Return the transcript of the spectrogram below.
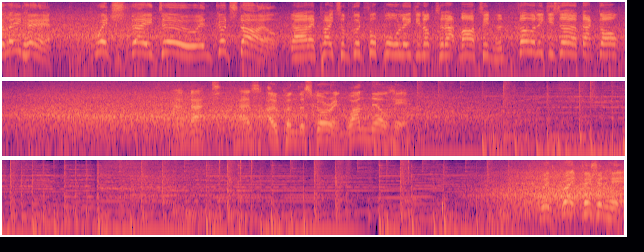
the lead here, which they do in good style. Yeah, they played some good football leading up to that, Martin, and thoroughly deserved that goal. And that has opened the scoring, 1-0 here. With great vision here.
